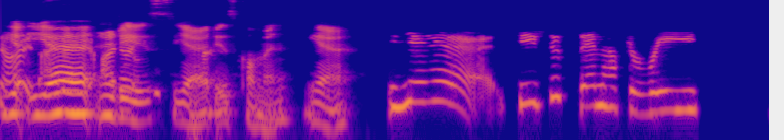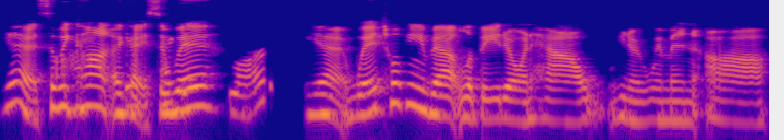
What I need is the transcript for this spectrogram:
knows? Yeah, yeah it is. Yeah, it is common. Yeah. Yeah. You just then have to re. Yeah, so we can't. Okay, so we're. Yeah, we're talking about libido and how, you know, women are,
